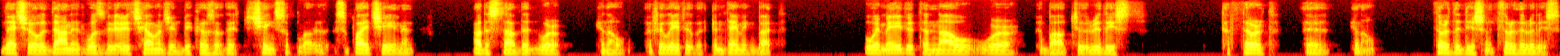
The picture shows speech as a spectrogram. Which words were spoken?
naturally done. It was very challenging because of the chain supply, supply chain and other stuff that were, you know, affiliated with pandemic. But we made it, and now we're about to release the third, uh, you know, third edition, third release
